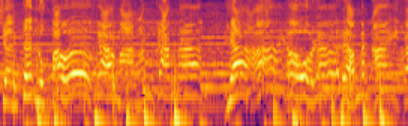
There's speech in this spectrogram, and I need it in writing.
เชิญเติดลูกเบาเออก้ามานั่งกลางนาอย่าอายโดระเดมันอายไกล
